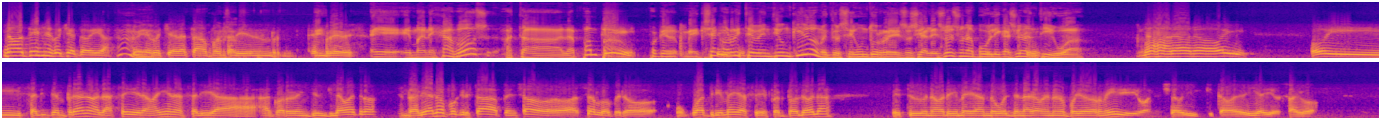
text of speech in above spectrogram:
No, en Necochea todavía. Ah, bien. Necochea, ahora estaba por salir en, en breves. Eh, ¿Manejás vos hasta La Pampa? Sí. Porque eh, ya Sí, corriste 21 kilómetros según tus redes sociales. Eso es una publicación Sí. antigua. No, no, no, hoy hoy salí temprano, a las 6 de la mañana salí a, a correr 21 kilómetros. En realidad no, porque estaba pensado hacerlo, pero cuatro y media se despertó Lola. Estuve una hora y media dando vuelta en la cama y no me podía dormir y bueno, ya vi que estaba de día y digo, salgo,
